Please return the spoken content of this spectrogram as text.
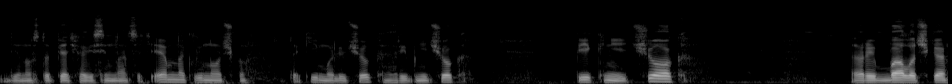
95Х18М на клиночку. Такий малючок, грибничок, пікнічок, рибалочка.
